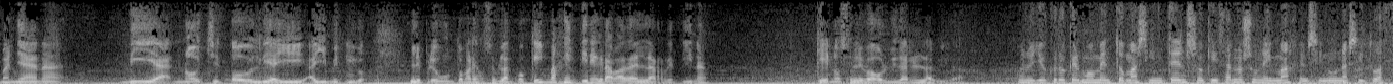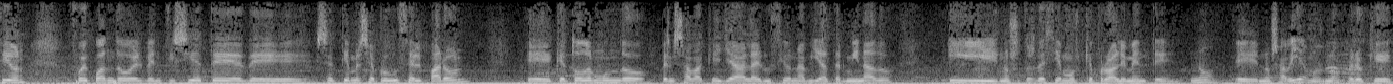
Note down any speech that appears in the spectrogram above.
mañana, día, noche, todo el día ahí, ahí metido. Le pregunto, María José Blanco, ¿qué imagen tiene grabada en la retina que no se le va a olvidar en la vida? Bueno, yo creo que el momento más intenso, quizás no es una imagen, sino una situación, fue cuando el 27 de septiembre se produce el parón, eh, que todo el mundo pensaba que ya la erupción había terminado y nosotros decíamos que probablemente no, eh, no sabíamos, ¿no? Pero que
